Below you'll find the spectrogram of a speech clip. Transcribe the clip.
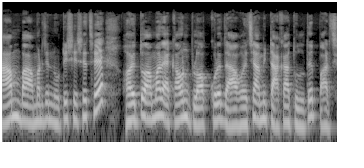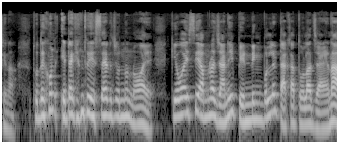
নাম বা আমার যে নোটিশ এসেছে, হয়তো আমার অ্যাকাউন্ট ব্লক করে দেওয়া হয়েছে, আমি টাকা তুলতে পারছি না। তো দেখুন, এটা কিন্তু এসআইআর জন্য নয়। কেওয়াইসি আমরা জানি পেন্ডিং বললে টাকা তোলা যায় না।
